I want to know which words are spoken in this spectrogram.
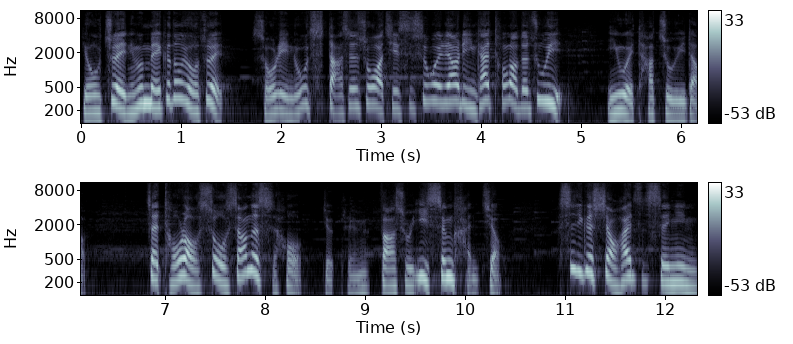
有罪！你们每个都有罪。”首领如此大声说话，其实是为了要引开童老的注意，因为他注意到，在童老受伤的时候，有人发出一声喊叫，是一个小孩子的声音。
